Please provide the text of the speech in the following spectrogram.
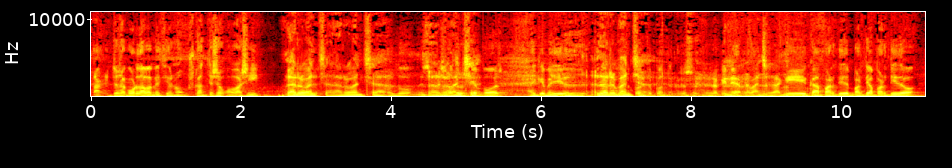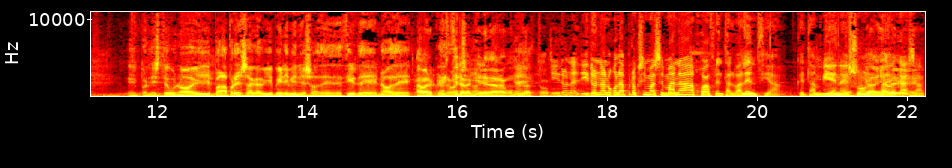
ataque. Entonces acordaba y me decía, no, es que antes se jugaba así. La revancha, la revancha. En La otros revancha. tiempos hay que medir el, La revancha. con- con- con- Aquí no hay revanchas. Aquí, cada partido, partido a partido, eh, perdiste uno y para la prensa que viene bien eso, de decir, de no, de. A ver, de Cristina me ¿no? quiere dar algún dato. Girona, Girona luego la próxima semana juega frente al Valencia, que también es un Ya, ya en casa.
